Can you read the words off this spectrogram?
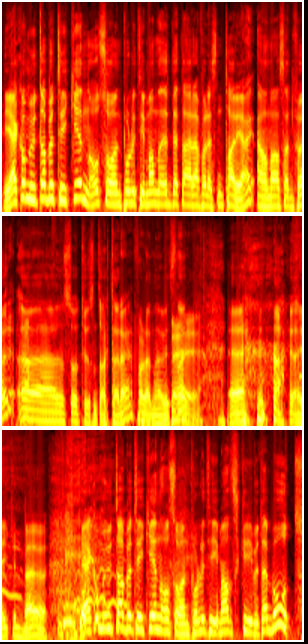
Jeg kom ut av butikken og så en politimann. Dette er forresten Tarjei. Han har sett før. Eh, Så tusen takk, Tarjei, for denne vitsen her. Eh, Nei, det er ikke bø. Jeg kom ut av butikken og så en politimann skrive ut en bot.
